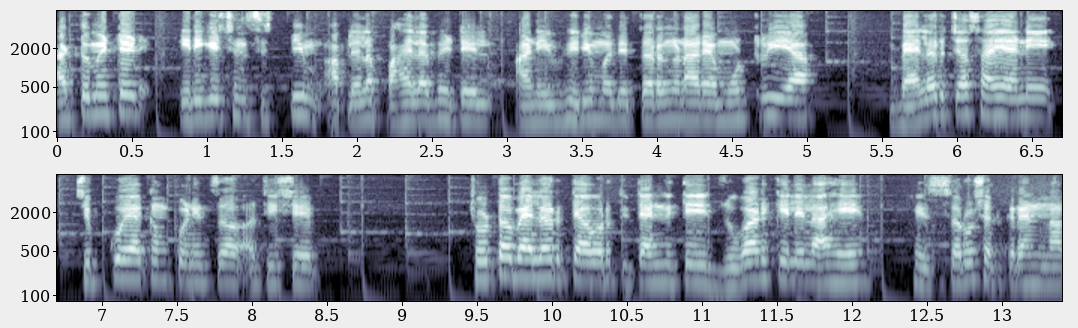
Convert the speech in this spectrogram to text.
ऑटोमेटेड इरिगेशन सिस्टीम आपल्याला पाहायला भेटेल. आणि विहिरीमध्ये तरंगणाऱ्या मोटरी या बॅलरच्या सहाय्याने चिपको या कंपनीचं अतिशय छोटं बॅलर त्यावरती त्यांनी ते जुगाड केलेलं आहे. हे सर्व शेतकऱ्यांना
